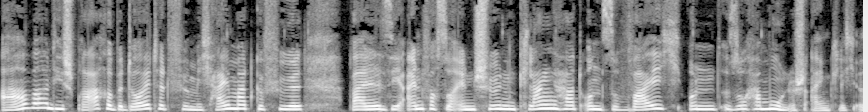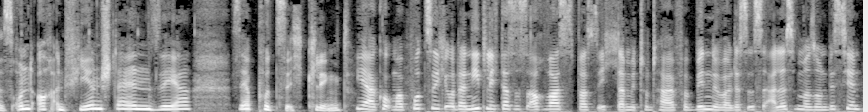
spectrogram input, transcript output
Aber die Sprache bedeutet für mich Heimatgefühl, weil sie einfach so einen schönen Klang hat und so weich und so harmonisch eigentlich ist und auch an vielen Stellen sehr, sehr putzig klingt. Ja, guck mal, putzig oder niedlich, das ist auch was, was ich damit total verbinde, weil das ist alles immer so ein bisschen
